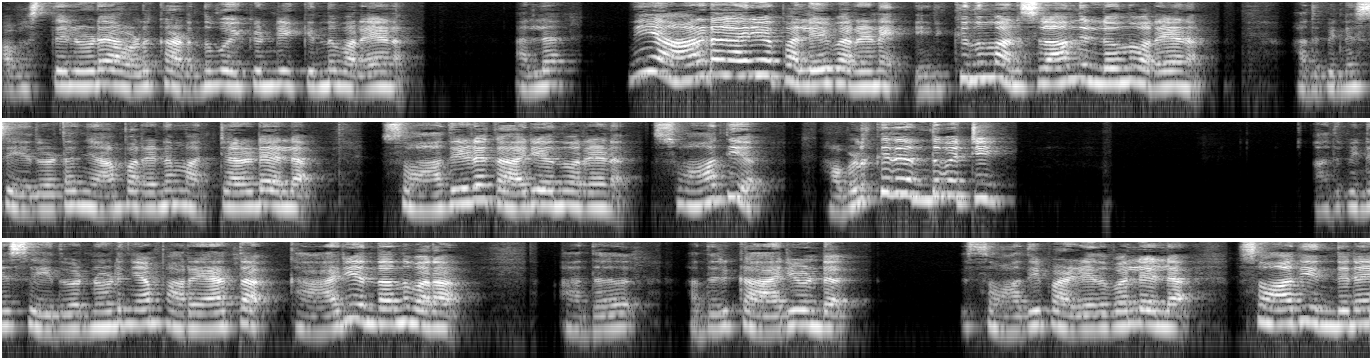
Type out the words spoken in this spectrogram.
അവസ്ഥയിലൂടെ അവൾ കടന്നു പോയിക്കൊണ്ടിരിക്കുന്നു പറയണം. അല്ല നീ ആരുടെ കാര്യമാണ് പലേ പറയണേ? എനിക്കൊന്നും മനസ്സിലാവുന്നില്ലോ എന്ന് പറയണം. അത് പിന്നെ സേതുവേട്ട ഞാൻ പറയണ മറ്റാരുടെ അല്ല. സ്വാതിയുടെ കാര്യമെന്ന് പറയണ. സ്വാതിയ? അവൾക്കിത് എന്ത് പറ്റി? അത് പിന്നെ സേതുവേട്ടനോട് ഞാൻ പറയാത്ത കാര്യം എന്താന്ന് പറ. അത് അതൊരു കാര്യമുണ്ട് സ്വാതി പഴയതുപോലെയല്ല. സ്വാതി ഇന്ദനെ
